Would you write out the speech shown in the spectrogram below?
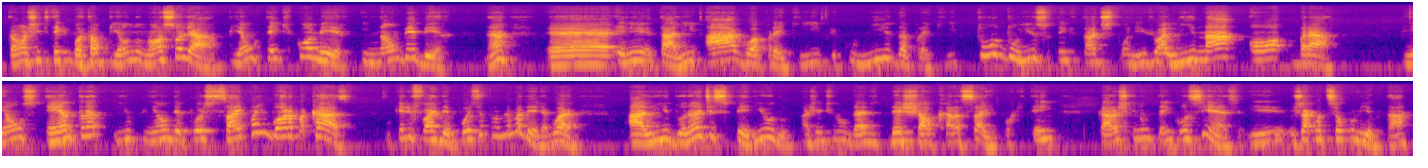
Então a gente tem que botar o peão no nosso olhar. O peão tem que comer e não beber, né? É, ele está ali, água para a equipe, comida para a equipe, tudo isso tem que estar tá disponível ali na obra. peão entra e o peão depois sai para ir embora para casa. O que ele faz depois é problema dele. Agora, ali, durante esse período, a gente não deve deixar o cara sair, porque tem caras que não têm consciência. E já aconteceu comigo, tá?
